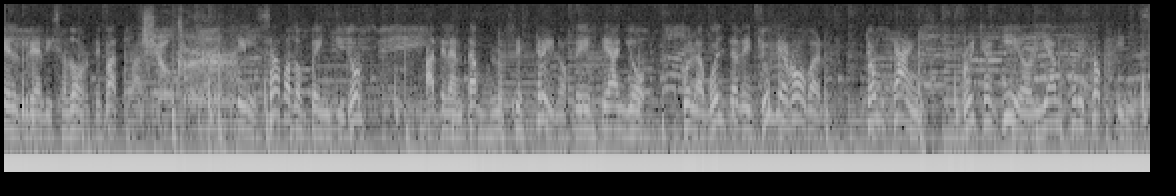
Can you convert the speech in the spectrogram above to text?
el realizador de Batman. El sábado 22, adelantamos los estrenos de este año con la vuelta de Julia Roberts, Tom Hanks, Richard Gere y Anthony Hopkins.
